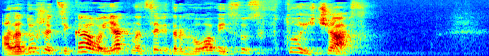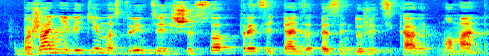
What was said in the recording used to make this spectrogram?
Але дуже цікаво, як на це відреагував Ісус в той час. У бажанні віків на сторінці 635 записані дуже цікаві моменти.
